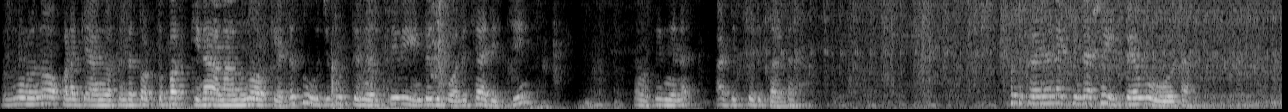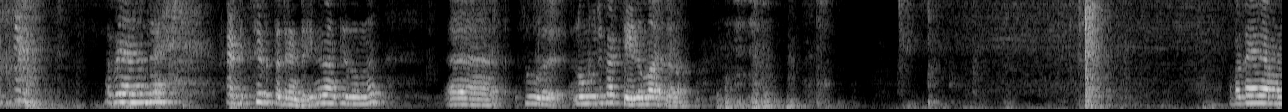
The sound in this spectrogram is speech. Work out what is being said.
നിങ്ങൾ നോക്കണം ക്യാൻവാസിന്റെ തൊട്ട് പക്കിനാണെന്ന് നോക്കിയിട്ട് സൂചി കുത്തി നിർത്തി വീണ്ടും ഇതുപോലെ ചരിച്ച് നമുക്കിങ്ങനെ അടിച്ചെടുക്കാം കേട്ടോ. കഴിഞ്ഞാൽ നെക്കിന്റെ പോകും കേട്ടോ അപ്പോൾ ഞാനത് അടിച്ചെടുത്തിട്ടുണ്ട്. ഇനി നമുക്ക് ഇതൊന്ന് നൂൽ കട്ട് ചെയ്ത് മാറ്റണം. അപ്പോൾ അതായത് നമ്മൾ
